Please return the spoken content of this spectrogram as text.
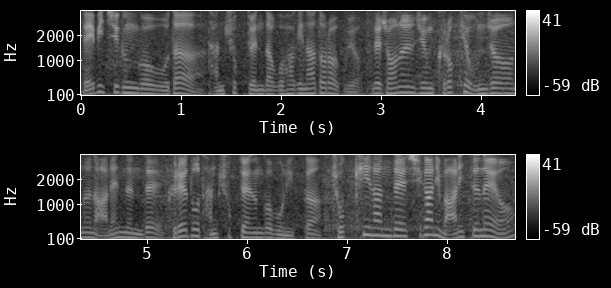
내비 찍은 거보다 단축된다고 하긴 하더라고요. 근데 저는 지금 그렇게 운전은 안 했는데 그래도 단축되는 거 보니까 좋긴 한데 시간이 많이 뜨네요.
